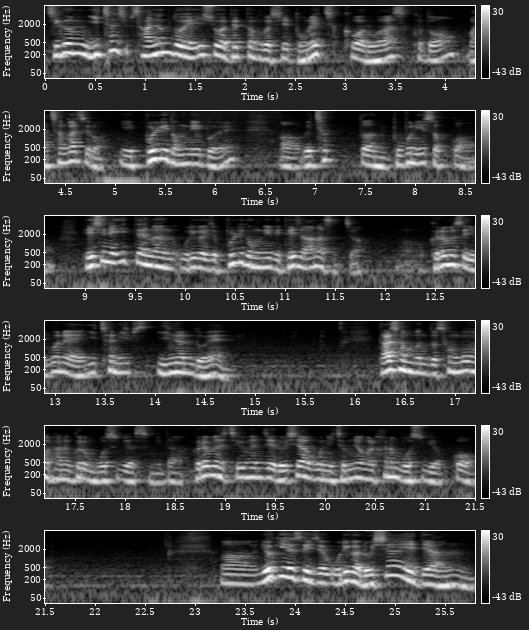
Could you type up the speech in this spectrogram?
지금 2014년도에 이슈가 됐던 것이 도네츠크와 루안스크도 마찬가지로 이 분리 독립을 어, 외쳤던 부분이 있었고 대신에 이때는 우리가 이제 분리 독립이 되지 않았었죠. 어, 그러면서 이번에 2022년도에 다시 한 번 더 성공을 하는 그런 모습이었습니다. 그러면서 지금 현재 러시아군이 점령을 하는 모습이었고 어, 여기에서 이제 우리가 러시아에 대한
